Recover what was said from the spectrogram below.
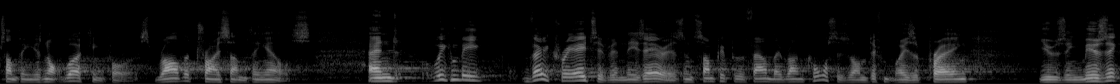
something is not working for us. Rather, try something else. And we can be very creative in these areas, and some people have found they run courses on different ways of praying using music,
